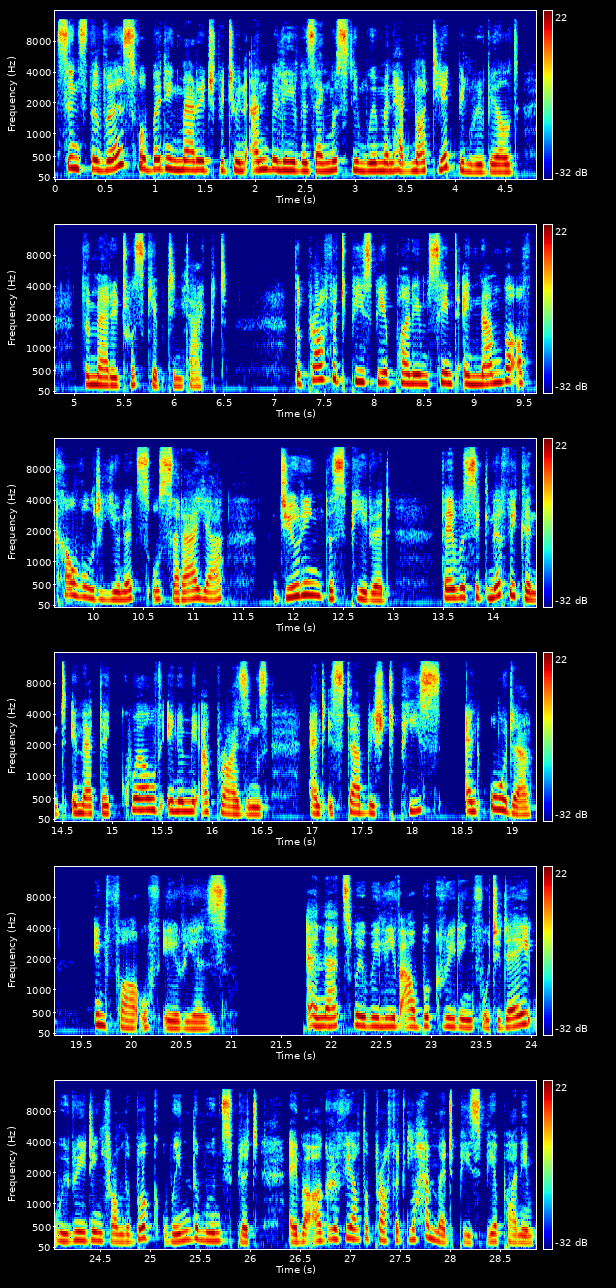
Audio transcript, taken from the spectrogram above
Since the verse forbidding marriage between unbelievers and Muslim women had not yet been revealed, the marriage was kept intact. The Prophet, peace be upon him, sent a number of cavalry units or saraya during this period. They were significant in that they quelled enemy uprisings and established peace and order in far off areas. And that's where we leave our book reading for today. We're reading from the book When the Moon Split, a biography of the Prophet Muhammad, peace be upon him.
